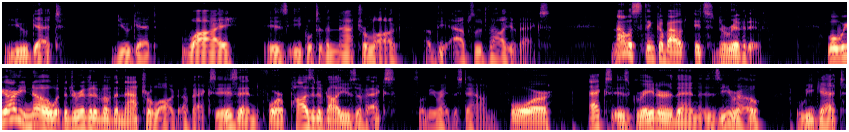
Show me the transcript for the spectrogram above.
you get, you get y is equal to the natural log of the absolute value of x. Now let's think about its derivative. Well, we already know what the derivative of the natural log of x is, and for positive values of x, so let me write this down. For x is greater than 0, we get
